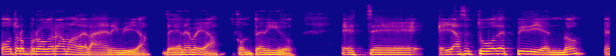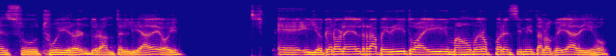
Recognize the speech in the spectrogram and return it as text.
otro programa de la NBA, de NBA, contenido. Este, ella se estuvo despidiendo en su Twitter durante el día de hoy. Eh, y yo quiero leer rapidito ahí, más o menos por encimita lo que ella dijo.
